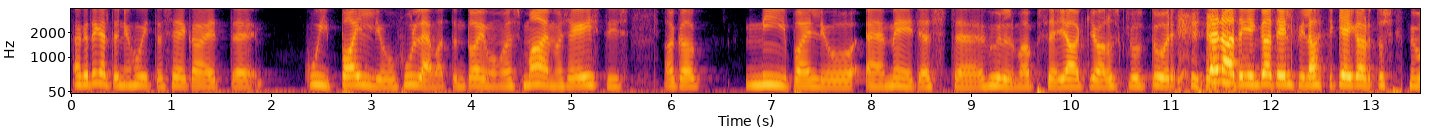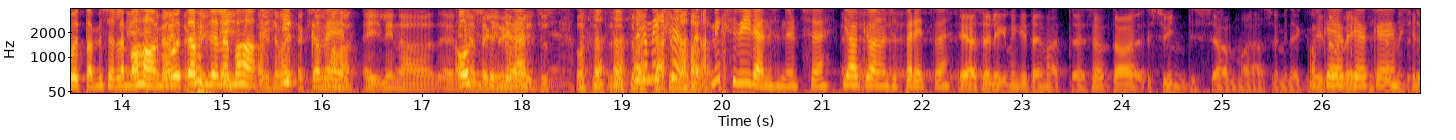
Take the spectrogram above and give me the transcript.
aga tegelikult on ju huvitav see ka, et kui palju hullemat on toimumas maailmas ja Eestis, aga nii palju äh, meediast äh, hõlmab see Jaak Joala skulptuuri. täna tegin ka Delfi lahti, keegi arutas, me võtame selle maha, me võtame selle maha, ikka veel. ei, linna, või? linnavalitsus otsustas, et see aga miks võetakse see maha., miks see Viljandis on üldse? Jaak Joala on sealt pärit või? ja see oligi mingi teema, et seal ta sündis seal majas või midagi või Okei, ta okei, veetis okei. seal mingi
